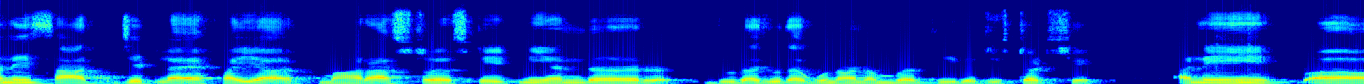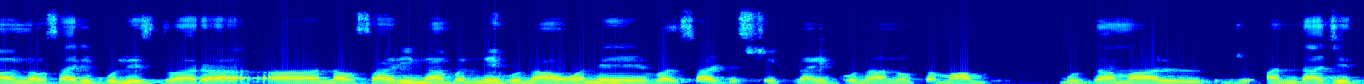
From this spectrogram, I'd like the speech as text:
અને સાત જેટલા એફઆઈઆર મહારાષ્ટ્ર સ્ટેટની અંદર જુદા જુદા ગુના નંબરથી રજીસ્ટર્ડ છે. અને નવસારી પોલીસ દ્વારા નવસારીના બંને ગુનાઓ અને વલસાડ ડિસ્ટ્રિક્ટના એક ગુનાનો તમામ મુદ્દામાલ અંદાજિત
